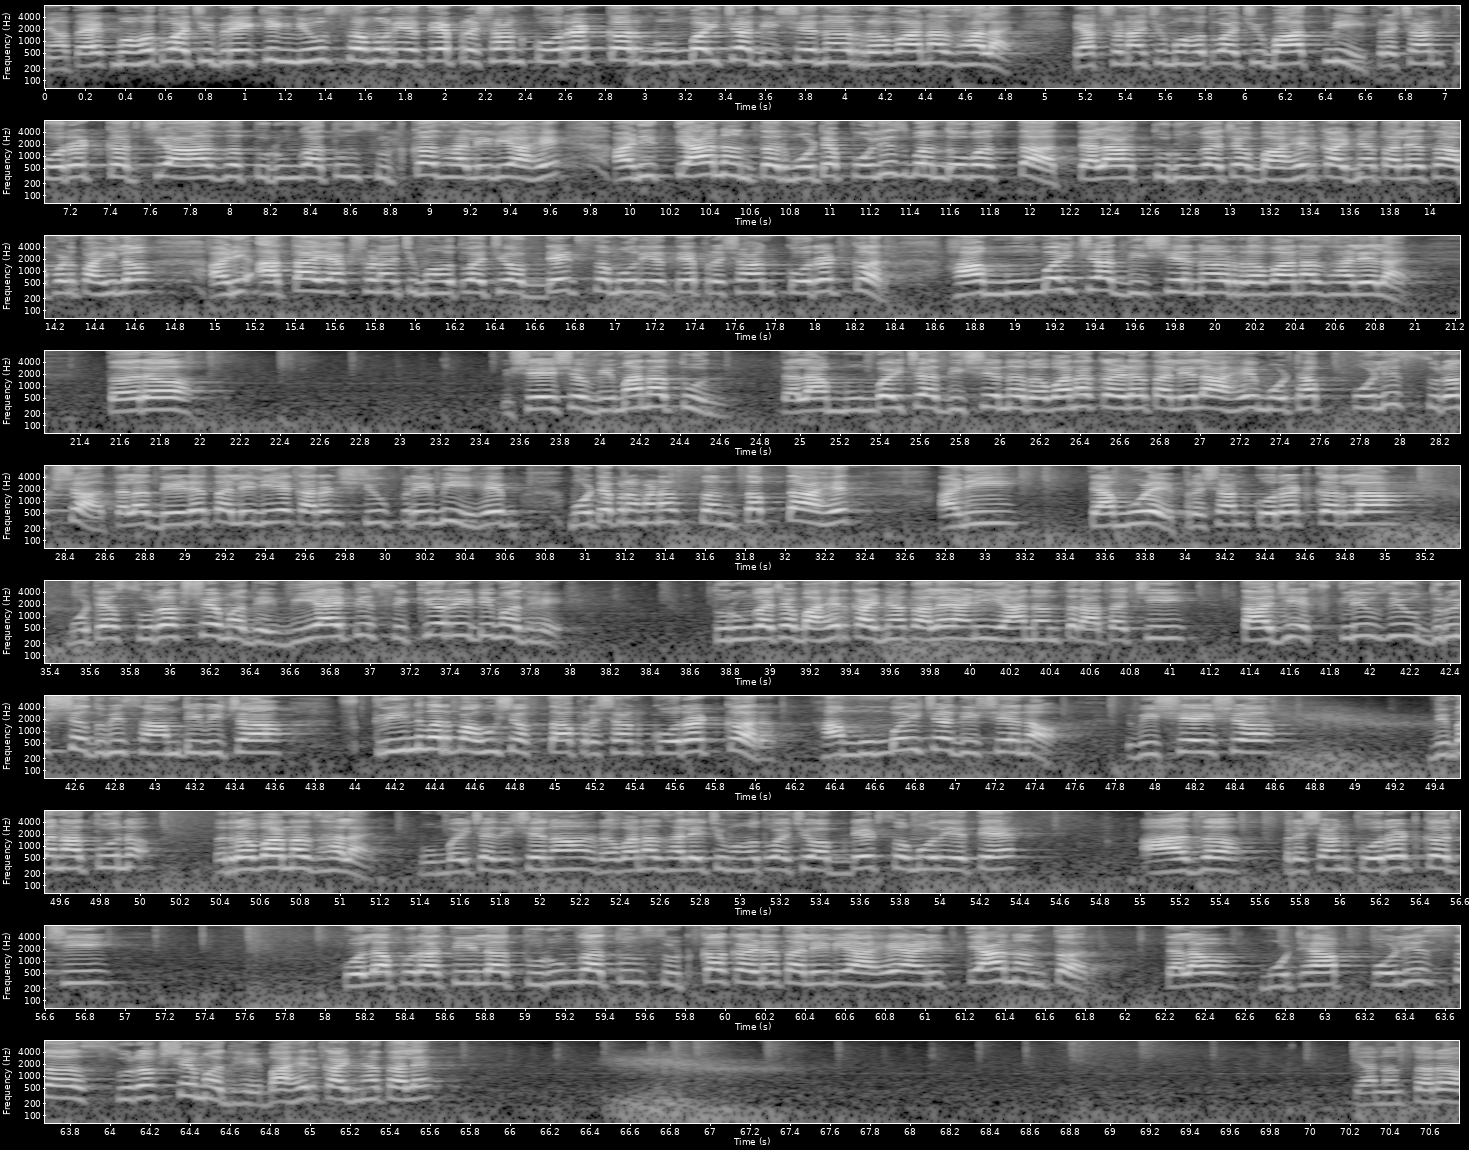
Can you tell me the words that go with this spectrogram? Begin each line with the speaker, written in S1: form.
S1: आता एक महत्वाची ब्रेकिंग न्यूज समोर येते. प्रशांत कोरटकर मुंबईच्या दिशेनं रवाना झालाय. या क्षणाची महत्वाची बातमी प्रशांत कोरटकरची आज तुरुंगातून सुटका झालेली आहे आणि त्यानंतर मोठ्या पोलीस बंदोबस्तात त्याला तुरुंगाच्या बाहेर काढण्यात आल्याचं आपण पाहिलं. आणि आता या क्षणाची महत्वाची अपडेट समोर येते. प्रशांत कोरटकर हा मुंबईच्या दिशेनं रवाना झालेला आहे. तर विशेष विमानातून त्याला मुंबईच्या दिशेनं रवाना करण्यात आलेला आहे. मोठा पोलीस सुरक्षा त्याला देण्यात आलेली आहे कारण शिवप्रेमी हे मोठ्या प्रमाणात संतप्त आहेत. आणि त्यामुळे प्रशांत कोरटकरला मोठ्या सुरक्षेमध्ये व्ही आय पी सिक्युरिटीमध्ये तुरुंगाच्या बाहेर काढण्यात आलं आहे आणि यानंतर आताची ताजी एक्सक्लुझिव्ह दृश्य तुम्ही साम टी व्हीच्या स्क्रीनवर पाहू शकता. प्रशांत कोरटकर हा मुंबईच्या दिशेनं विशेष विमानातून रवाना झालाय. मुंबईच्या दिशेनं रवाना झाल्याची महत्त्वाची अपडेट समोर येते आज प्रशांत कोरटकरची कोल्हापुरातील तुरुंगातून सुटका करण्यात आलेली आहे आणि त्यानंतर त्याला मोठ्या पोलीस सुरक्षेमध्ये बाहेर काढण्यात आलंय. यानंतर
